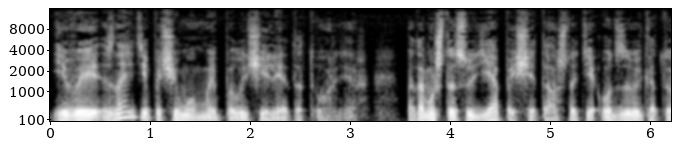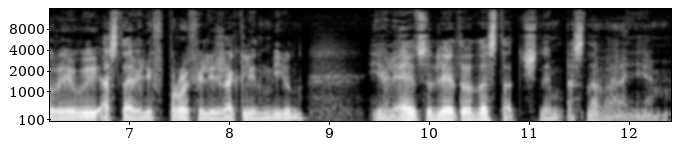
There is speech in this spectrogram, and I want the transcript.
И вы знаете, почему мы получили этот ордер? Потому что судья посчитал, что те отзывы, которые вы оставили в профиле Жаклин Мьюн, являются для этого достаточным основанием.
